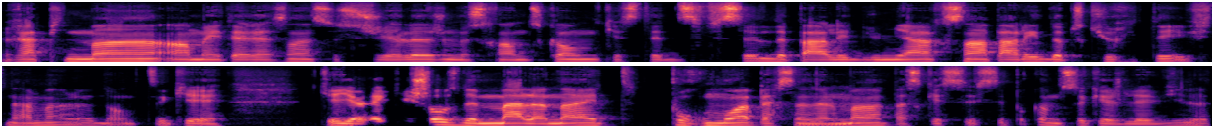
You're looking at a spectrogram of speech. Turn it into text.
rapidement, en m'intéressant à ce sujet-là, je me suis rendu compte que c'était difficile de parler de lumière sans parler d'obscurité finalement. Là. Donc, tu sais, que qu'il y aurait quelque chose de malhonnête pour moi personnellement, parce que c'est pas comme ça que je le vis. Là,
